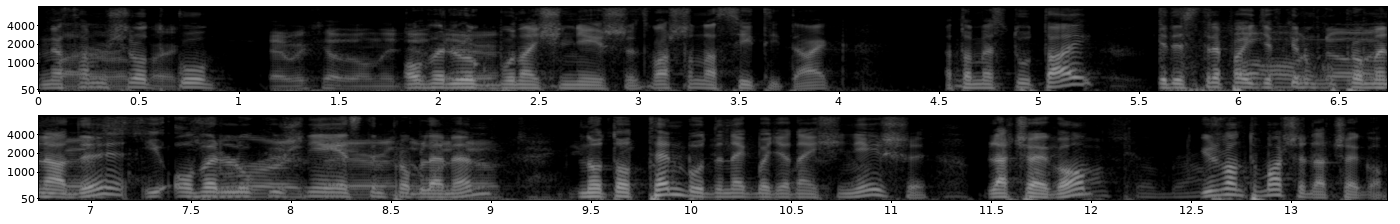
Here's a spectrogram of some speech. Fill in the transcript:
na samym środku Overlook był najsilniejszy, zwłaszcza na City, tak? Natomiast tutaj, kiedy strefa idzie w Oh, kierunku no, promenady i Overlook już nie jest tym problemem, no to ten budynek będzie najsilniejszy. Dlaczego? Już wam tłumaczę dlaczego.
